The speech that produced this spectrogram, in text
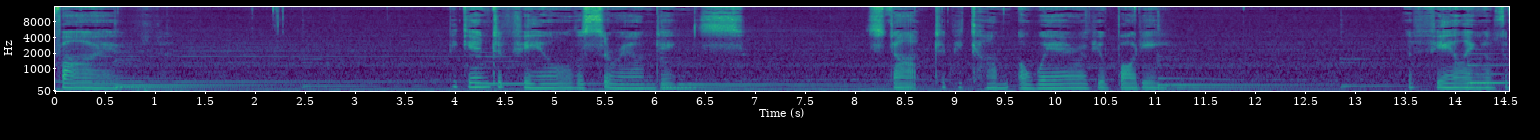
Five. Begin to feel the surroundings. Start to become aware of your body. The feeling of the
